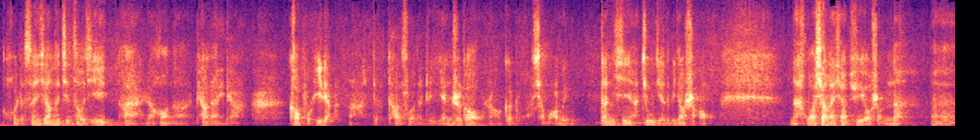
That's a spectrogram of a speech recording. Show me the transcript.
或者三厢的紧凑级啊，然后呢，漂亮一点，靠谱一点啊，就他说的这颜值高，然后各种小毛病。担心啊，纠结的比较少。那我想来想去有什么呢？嗯，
